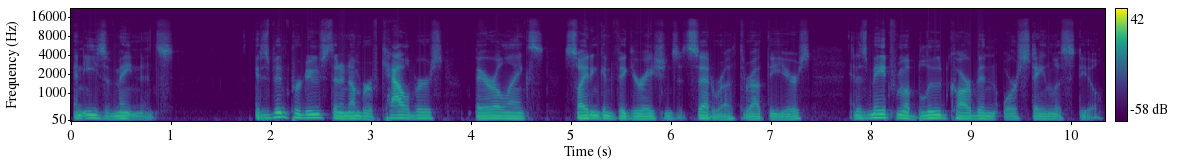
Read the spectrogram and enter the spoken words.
and ease of maintenance. It has been produced in a number of calibers, barrel lengths, sighting configurations, etc., throughout the years, and is made from a blued carbon or stainless steel.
